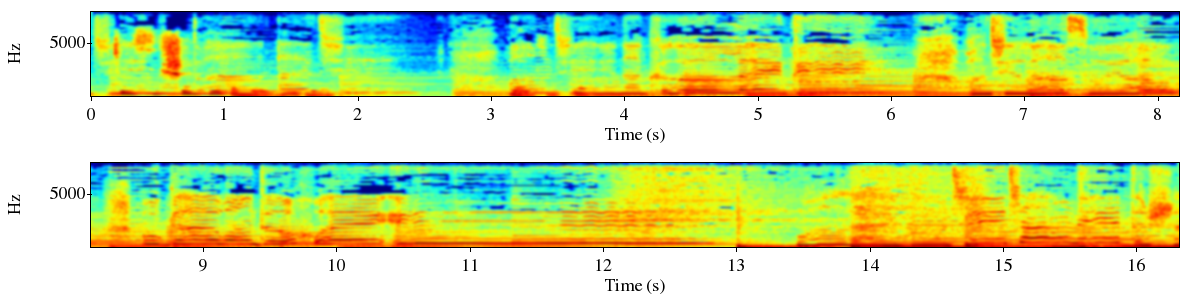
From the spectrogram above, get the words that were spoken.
珍惜身边的每一人、忘记。那颗泪滴，忘记了所有不该忘的回忆。我来不及将你的手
